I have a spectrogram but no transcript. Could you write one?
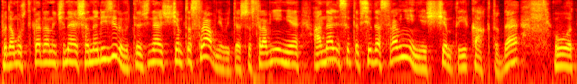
потому что когда начинаешь анализировать, ты начинаешь с чем-то сравнивать, потому что сравнение, анализ – это всегда сравнение с чем-то и как-то, да, вот.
